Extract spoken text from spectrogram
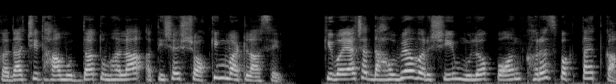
कदाचित हा मुद्दा तुम्हाला अतिशय शॉकिंग वाटला असेल की वयाच्या दहाव्या वर्षी मुलं पॉन खरंच बघतायत का?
